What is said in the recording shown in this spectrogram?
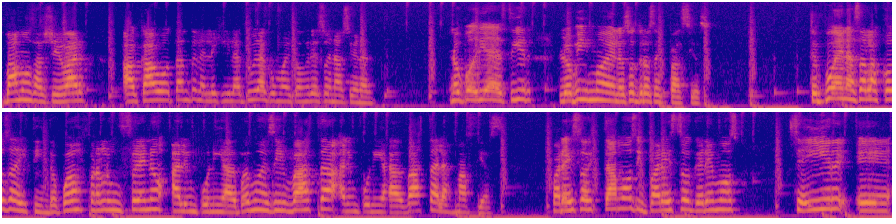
vamos a llevar a cabo tanto en la legislatura como en el Congreso Nacional. No podría decir lo mismo de los otros espacios. Se pueden hacer las cosas distintas, podemos ponerle un freno a la impunidad, podemos decir basta a la impunidad, basta a las mafias. Para eso estamos y para eso queremos seguir, eh,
